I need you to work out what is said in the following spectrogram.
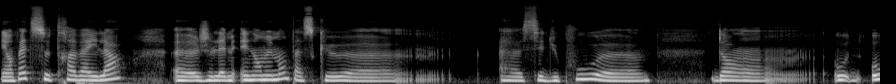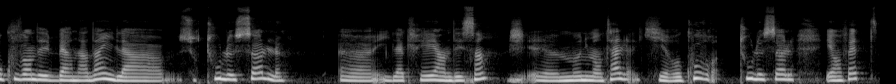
Et en fait, ce travail-là, euh, je l'aime énormément parce que euh, euh, c'est du coup au, couvent des Bernardins, il a sur tout le sol, il a créé un dessin monumental qui recouvre tout le sol. Et en fait,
